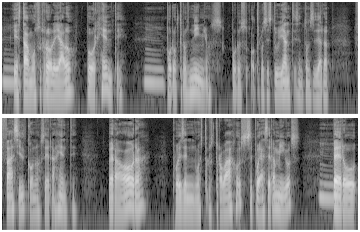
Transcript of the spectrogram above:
Mm, y estábamos rodeados por gente, mm, por otros niños, por os- otros estudiantes. Entonces era fácil conocer a gente. Pero ahora, pues en nuestros trabajos se puede hacer amigos, mm. pero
